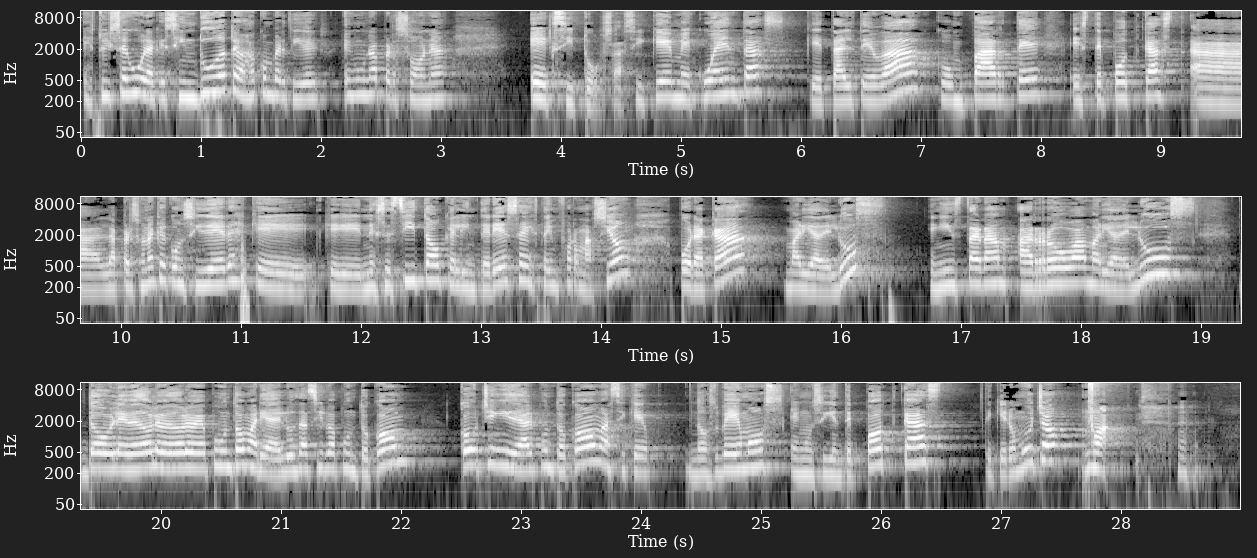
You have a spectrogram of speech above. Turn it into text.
estoy segura que sin duda te vas a convertir en una persona exitosa. Así que me cuentas qué tal te va, comparte este podcast a la persona que consideres que, necesita o que le interese esta información. Por acá, María de Luz, en Instagram, arroba María de Luz, www.mariadeluzdasilva.com, coachingideal.com. Así que nos vemos en un siguiente podcast. Te quiero mucho.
